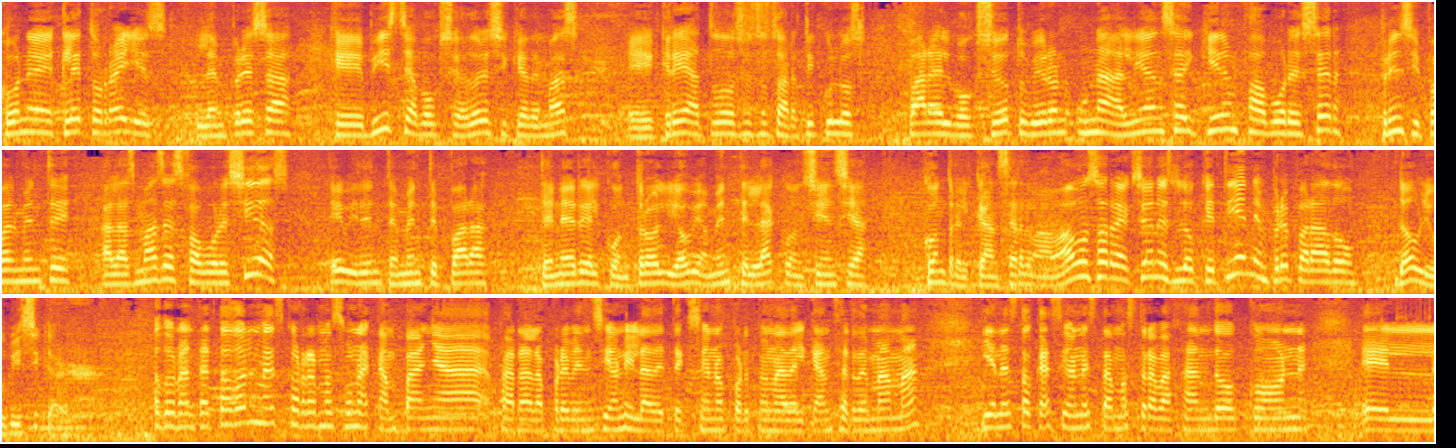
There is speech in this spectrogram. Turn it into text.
con eh, Cleto Reyes, la empresa que viste a boxeadores y que además eh, crea todos estos artículos para el boxeo. Tuvieron una alianza y quieren favorecer principalmente a las más desfavorecidas, evidentemente para tener el control y obviamente la conciencia contra el cáncer de mama. Vamos a reacciones, lo que tienen preparado WBC Car. Durante todo el mes corremos una campaña para la prevención y la detección oportuna del cáncer de mama y en esta ocasión estamos trabajando con el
